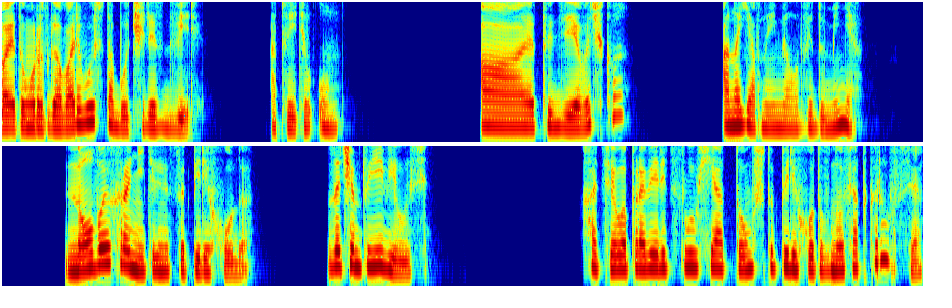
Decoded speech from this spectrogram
поэтому разговариваю с тобой через дверь, ответил он. А эта девочка? Она явно имела в виду меня. Новая хранительница перехода. Зачем ты явилась? Хотела проверить слухи о том, что переход вновь открылся,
